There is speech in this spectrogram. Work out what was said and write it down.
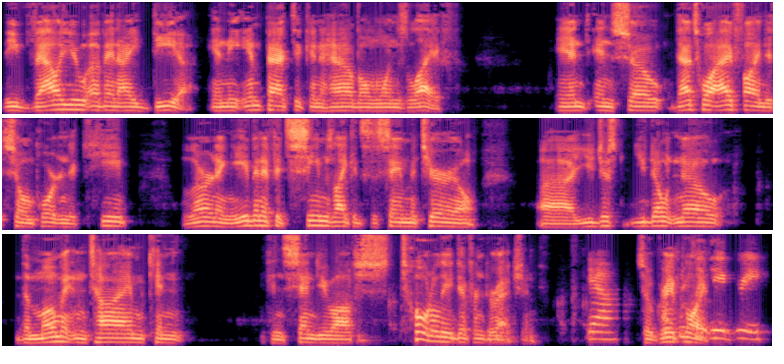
the value of an idea and the impact it can have on one's life. And and so that's why I find it so important to keep learning, even if it seems like it's the same material. Uh, you just you don't know the moment in time can can send you off totally different direction. Yeah. So great point. I point. completely agree.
